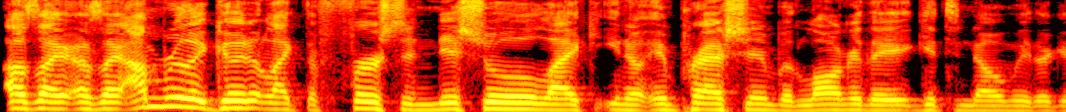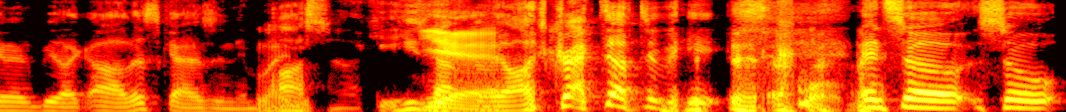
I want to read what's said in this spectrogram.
I was like, I was like, I'm really good at like the first initial like you know impression, but longer they get to know me, they're gonna be like, "Oh, this guy's an imposter. Like he- he's not really all it's cracked up to be." and so, so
